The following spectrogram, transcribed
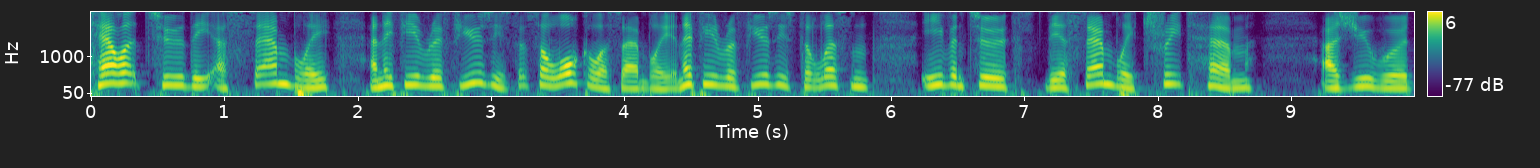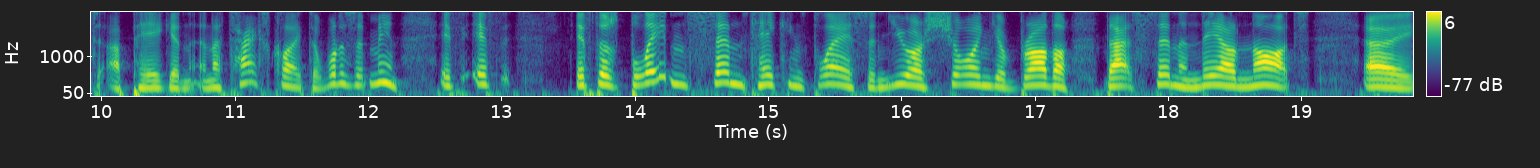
tell it to the assembly. And if he refuses, that's a local assembly, and if he refuses to listen even to the assembly, treat him as you would a pagan and a tax collector. What does it mean? If if if there's blatant sin taking place and you are showing your brother that sin and they are not uh,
